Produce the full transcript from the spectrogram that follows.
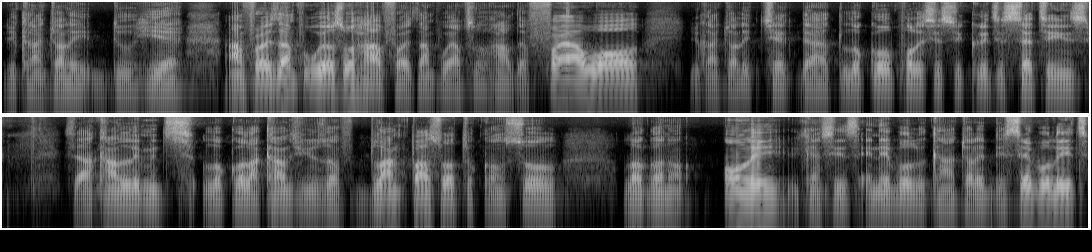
you can actually do here. And for example we also have for example we also have the firewall. You can actually check that local policy security settings so account limits local account use of blank password to console log on only. You can see it's enabled. You can actually disable it.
